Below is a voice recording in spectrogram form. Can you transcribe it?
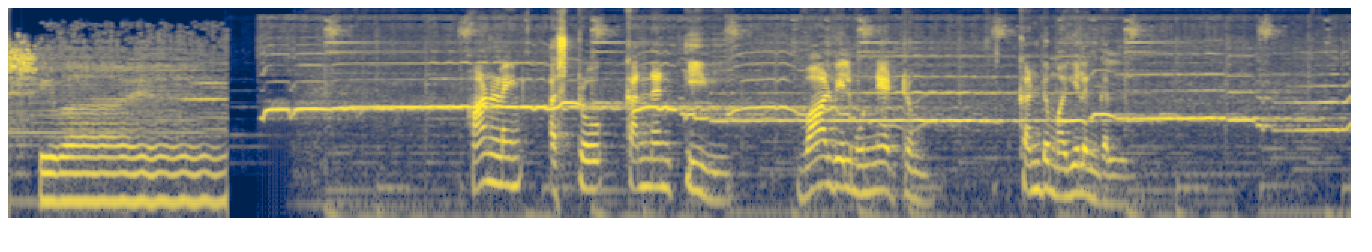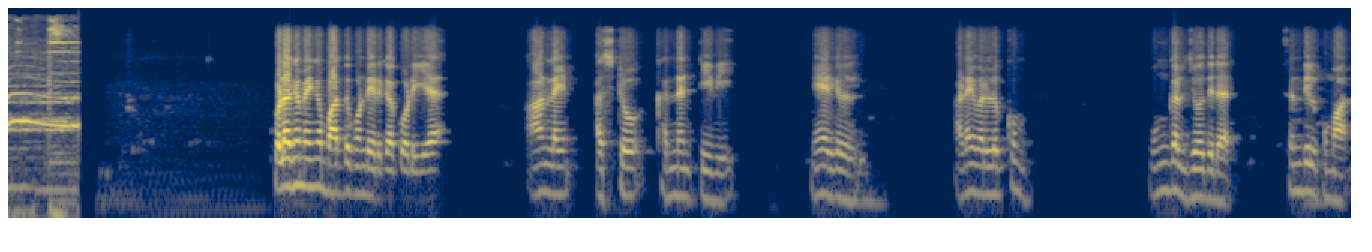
சிவாய ஆன்லைன் அஸ்ட்ரோ கண்ணன் டிவி வாழ்வில் முன்னேற்றம் கண்டு மகிழுங்கள். உலகமெங்கும் பார்த்து கொண்டு இருக்கக்கூடிய ஆன்லைன் அஸ்ட்ரோ கண்ணன் டிவி நேர்கள் அனைவர்களுக்கும் உங்கள் ஜோதிடர் செந்தில்குமார்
